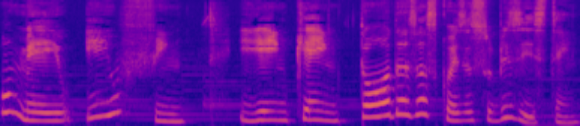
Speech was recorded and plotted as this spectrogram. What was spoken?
o meio e o fim, e em quem todas as coisas subsistem.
